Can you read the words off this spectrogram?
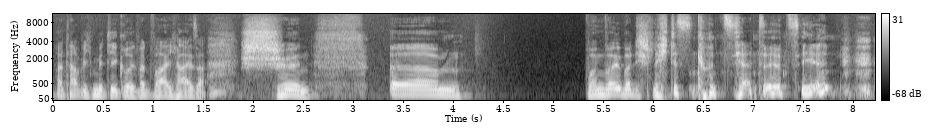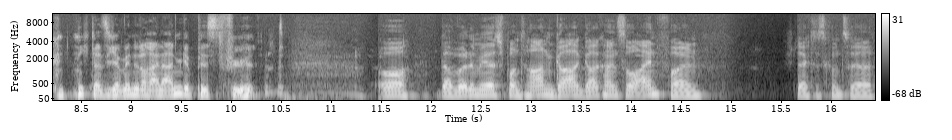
was habe ich mitgegrölt, was war ich heiser. Schön. Ähm, wollen wir über die schlechtesten Konzerte erzählen? Nicht, dass sich am Ende noch einer angepisst fühlt. Oh, da würde mir jetzt spontan gar, gar keins so einfallen. Schlechtes Konzert.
